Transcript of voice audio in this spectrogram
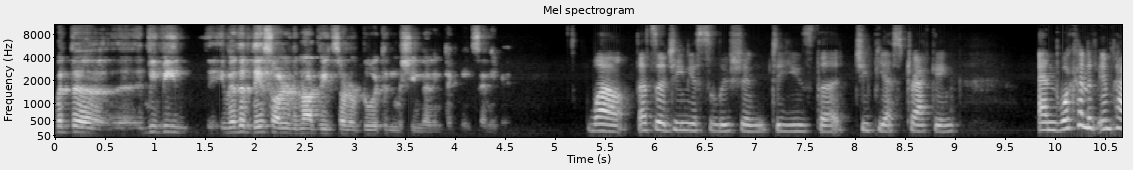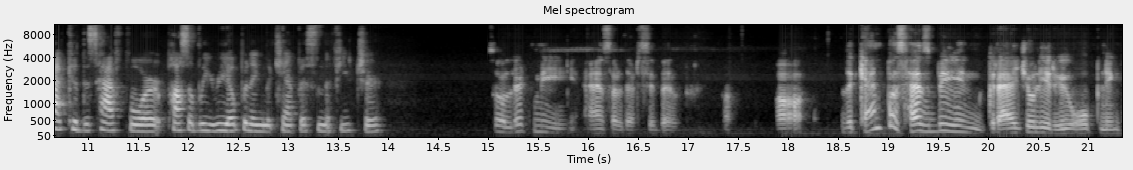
but the we, we whether they solve it or not, we sort of do it in machine learning techniques anyway. Wow, that's a genius solution to use the GPS tracking. And what kind of impact could this have for possibly reopening the campus in the future? So let me answer that, Sibel. Uh, the campus has been gradually reopening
